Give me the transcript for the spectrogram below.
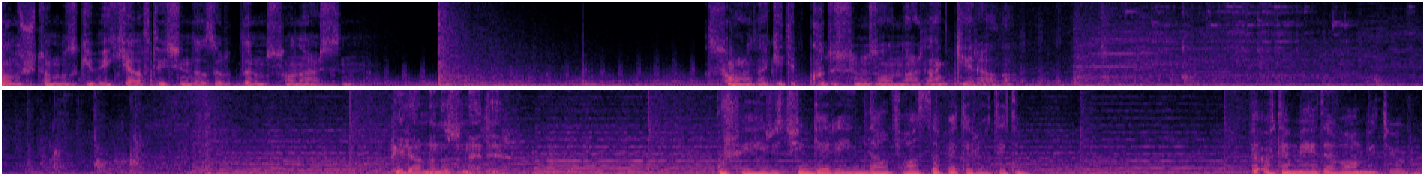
Konuştuğumuz gibi iki hafta içinde hazırlıklarımız sona ersin. Sonra da gidip Kudüs'ümüzü onlardan geri alalım. Planınız nedir? Bu şehir için gereğinden fazla bedel ödedim. Ve ödemeye devam ediyorum.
